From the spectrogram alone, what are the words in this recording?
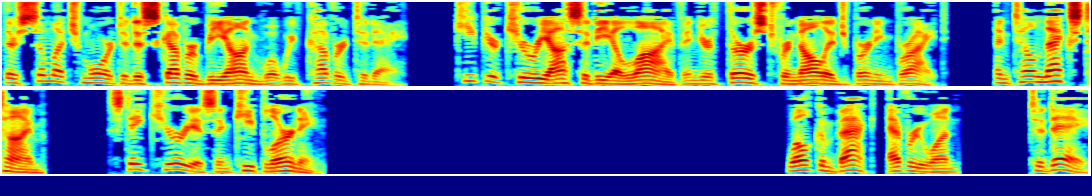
There's so much more to discover beyond what we've covered today. Keep your curiosity alive and your thirst for knowledge burning bright. Until next time, stay curious and keep learning. Welcome back, everyone. Today,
